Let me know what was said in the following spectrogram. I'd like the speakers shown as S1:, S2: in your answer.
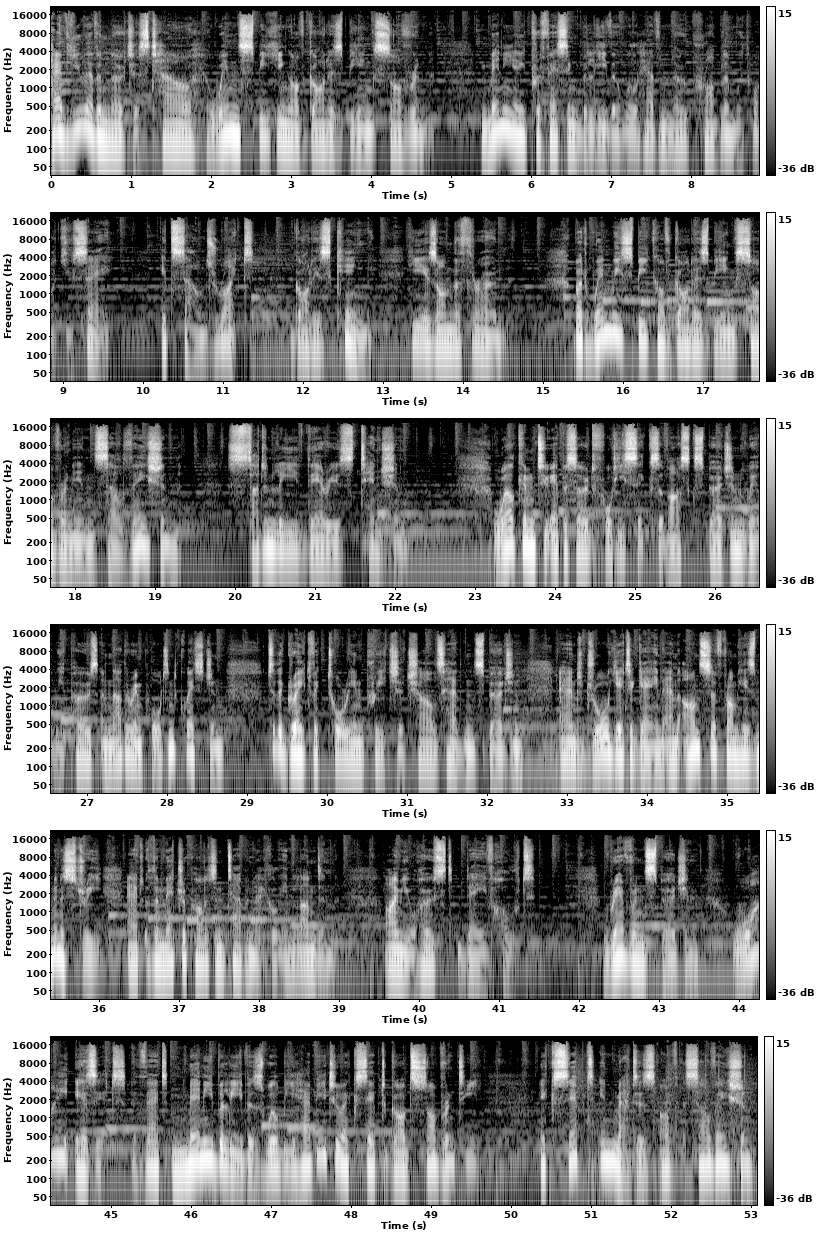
S1: Have you ever noticed how, when speaking of God as being sovereign, many a professing believer will have no problem with what you say? It sounds right. God is king, he is on the throne. But when we speak of God as being sovereign in salvation, suddenly there is tension. Welcome to episode 46 of Ask Spurgeon, where we pose another important question to the great Victorian preacher Charles Haddon Spurgeon and draw yet again an answer from his ministry at the Metropolitan Tabernacle in London. I'm your host, Dave Holt. Reverend Spurgeon, why is it that many believers will be happy to accept God's sovereignty except in matters of salvation?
